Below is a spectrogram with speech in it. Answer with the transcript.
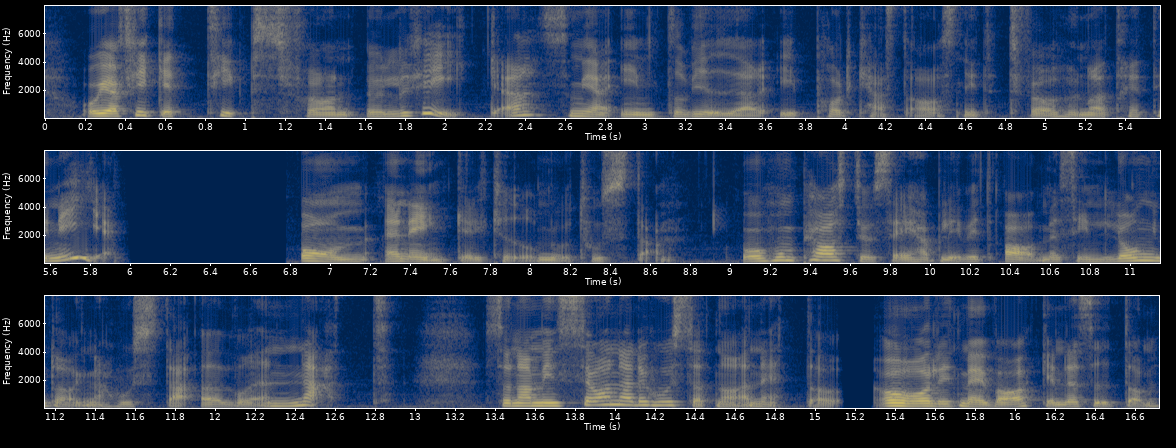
Och jag fick ett tips från Ulrika som jag intervjuar i podcastavsnitt 239 om en enkel kur mot hosta. Och hon påstod sig ha blivit av med sin långdragna hosta över en natt. Så när min son hade hostat några nätter och hållit mig vaken dessutom,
